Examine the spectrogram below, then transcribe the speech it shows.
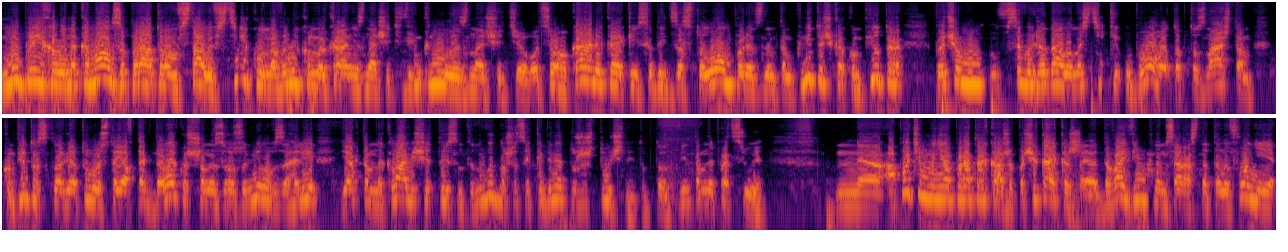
ми приїхали на канал з оператором, встали в стійку на великому екрані, значить, вімкнули, значить, оцього карліка, який сидить за столом, поряд з ним там квіточка, комп'ютер. Причому все виглядало настільки убого. Тобто, знаєш, там комп'ютер з клавіатурою стояв так далеко, що не зрозуміло взагалі, як там на клавіші тиснути. Ну, видно, що цей кабінет дуже штучний, тобто він там не працює. Е, А потім мені оператор каже: почекай, каже, давай вімкнемо зараз на телефоні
